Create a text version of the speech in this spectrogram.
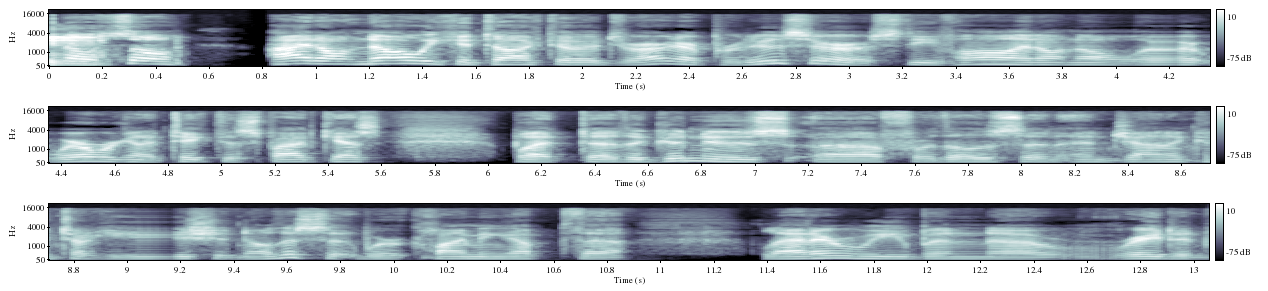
no, so I don't know. We could talk to Gerard, our producer, or Steve Hall. I don't know where, where we're going to take this podcast. But uh, the good news uh, for those, and, and, John in Kentucky, you should know this, that we're climbing up the ladder. We've been uh, rated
